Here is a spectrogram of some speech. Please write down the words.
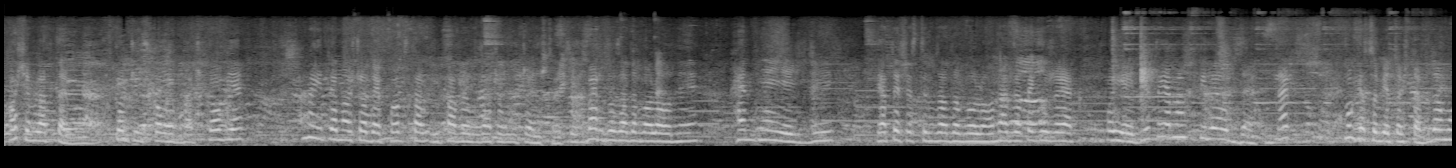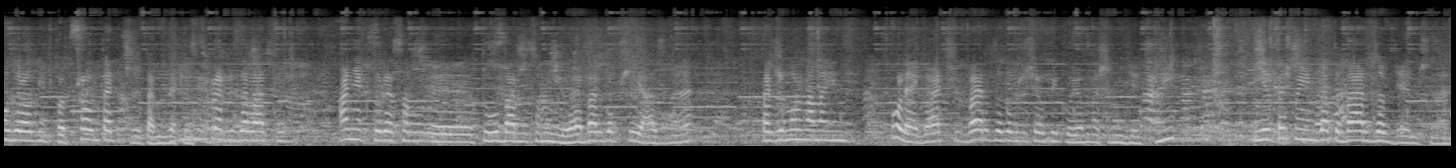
8 lat temu. Skończył szkołę w Baczkowie, no i ten ośrodek powstał i Paweł zaczął uczęszczać. Jest bardzo zadowolony, chętnie jeździ. Ja też jestem zadowolona, dlatego że jak pojedzie, to ja mam chwilę oddechu, tak? Mogę sobie coś tam w domu zrobić, posprzątać, czy tam jakieś sprawy załatwić. A niektóre są e, tu bardzo są miłe, bardzo przyjazne. Także można na nim polegać. Bardzo dobrze się opiekują naszymi dziećmi i jesteśmy im za to bardzo wdzięczne.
